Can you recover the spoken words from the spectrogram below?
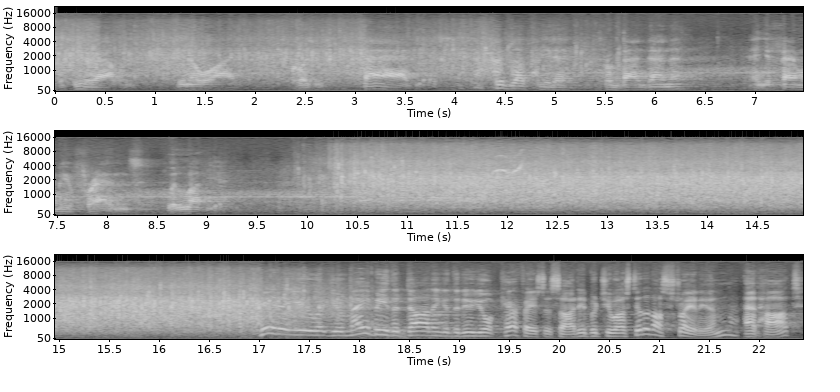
for Peter Allen. You know why? Because he's fabulous. Good luck, Peter, from Bandana and your family of friends. We love you. Peter, you, you may be the darling of the New York Cafe Society, but you are still an Australian at heart.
